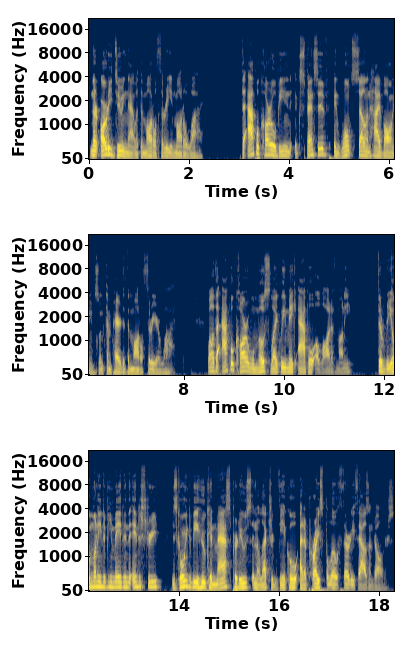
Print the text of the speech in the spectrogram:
and they're already doing that with the Model 3 and Model Y. The Apple car will be expensive and won't sell in high volumes when compared to the Model 3 or Y. While the Apple car will most likely make Apple a lot of money, the real money to be made in the industry is going to be who can mass produce an electric vehicle at a price below $30,000.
